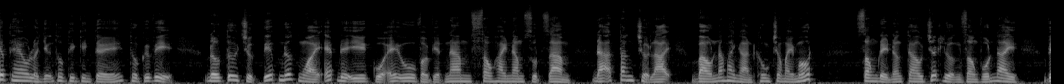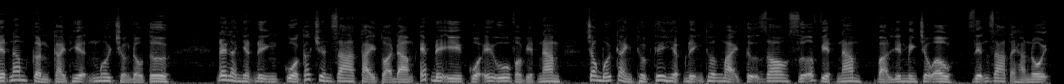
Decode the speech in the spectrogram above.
Tiếp theo là những thông tin kinh tế. Thưa quý vị, đầu tư trực tiếp nước ngoài FDI của EU vào Việt Nam sau 2 năm sụt giảm đã tăng trở lại vào năm 2021. Song để nâng cao chất lượng dòng vốn này, Việt Nam cần cải thiện môi trường đầu tư. Đây là nhận định của các chuyên gia tại tọa đàm FDI của EU và Việt Nam trong bối cảnh thực thi hiệp định thương mại tự do giữa Việt Nam và Liên minh châu Âu diễn ra tại Hà Nội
